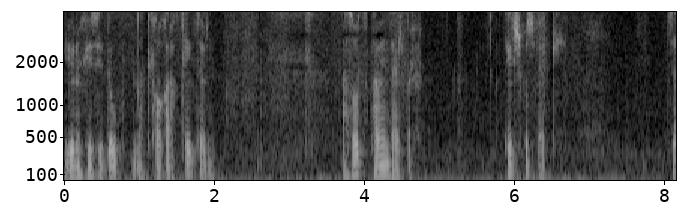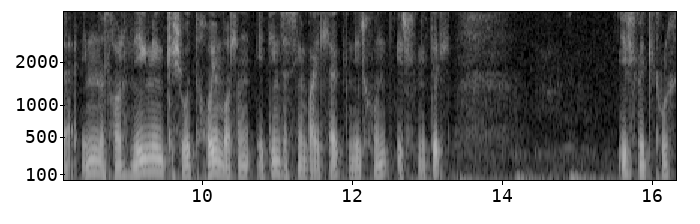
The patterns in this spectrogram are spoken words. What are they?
ерөнхий сэдв нотлохоо гаргахыг зорино. Асуулт 5-ын тайлбар. Тэгш бус байдал. За энэ нь болохоор нийгмийн гишүүд хувийн болон эдийн засгийн баялаг, нэр хүнд, эрх мэдэл, эрх мэдэлд хүрэх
